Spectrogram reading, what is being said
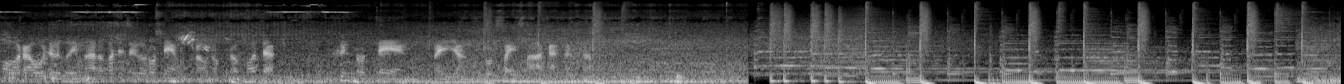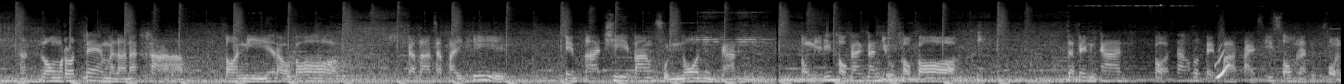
พอเราเดินเลยมาเราก็จะเจอรถแดงของเราเนาะเราก็จะขึ้นรถแดงไปยังรถไฟฟ้ากันนะครับ ลงรถแดงมาแล้วนะครับตอนนี้เราก็กำลังจะไปที่ MRT บางขุนนนท์กัน ตรงนี้ที่เขากั้นกันอยู่เขาก็จะเป็นการก่อสร้างรถไฟฟ้าสายสีส้มนะทุกคน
